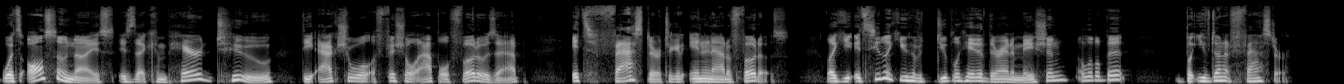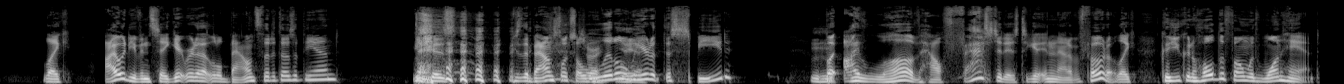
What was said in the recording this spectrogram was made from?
What's also nice is that compared to the actual official Apple Photos app, it's faster to get in and out of photos. Like you, it seems like you have duplicated their animation a little bit, but you've done it faster. Like I would even say, get rid of that little bounce that it does at the end, because because the bounce looks a little Yeah, yeah. weird at this speed. Mm-hmm. But I love how fast it is to get in and out of a photo. Like because you can hold the phone with one hand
